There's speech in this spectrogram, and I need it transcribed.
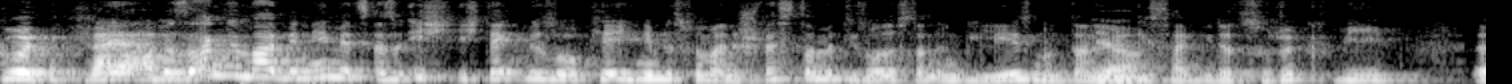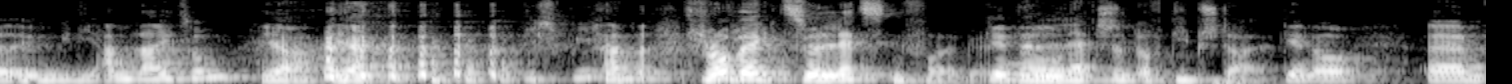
gut, naja, aber sagen wir mal, wir nehmen jetzt, also ich, ich denke mir so, okay, ich nehme das für meine Schwester mit, die soll das dann irgendwie lesen und dann Ja. lege ich es halt wieder zurück, wie äh, irgendwie die Anleitung, ja, ja. die Spielanleitung. Throwback zur letzten Folge. Genau. The Legend of Diebstahl. Genau. Ähm,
